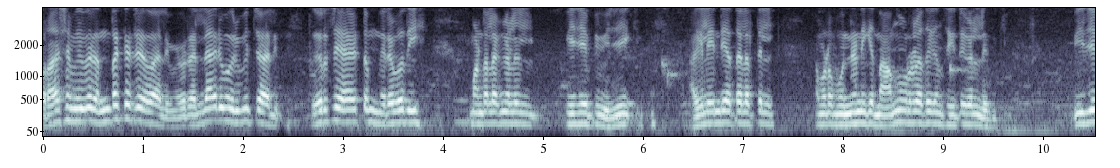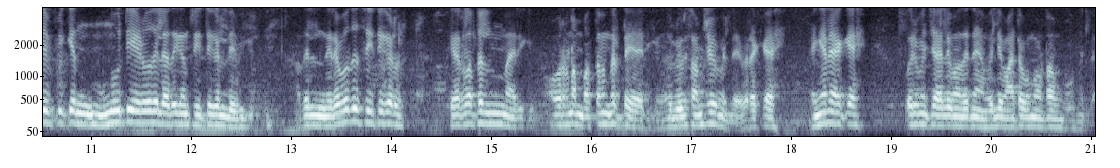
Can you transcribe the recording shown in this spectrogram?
പ്രാവശ്യം ഇവരെന്തൊക്കെ ചെയ്താലും ഇവരെല്ലാവരും ഒരുമിച്ചാലും തീർച്ചയായിട്ടും നിരവധി മണ്ഡലങ്ങളിൽ ബി ജെ പി വിജയിക്കും. അഖിലേന്ത്യാ തലത്തിൽ നമ്മുടെ മുന്നണിക്ക് നാനൂറിലധികം സീറ്റുകൾ ലഭിക്കും. ബി ജെ പിക്ക് മുന്നൂറ്റി എഴുപതിലധികം സീറ്റുകൾ ലഭിക്കും. അതിൽ നിരവധി സീറ്റുകൾ കേരളത്തിൽ നിന്നായിരിക്കും. ഒരെണ്ണം പത്തനംതിട്ടയായിരിക്കും. അതിലൊരു സംശയവുമില്ല. ഇവരൊക്കെ എങ്ങനെയൊക്കെ ഒരുമിച്ചാലും അതിന് വലിയ മാറ്റമൊന്നും ഉണ്ടാകാൻ പോകുന്നില്ല.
